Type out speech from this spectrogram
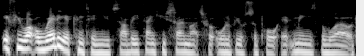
If you are already a continued subby, thank you so much for all of your support. It means the world.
